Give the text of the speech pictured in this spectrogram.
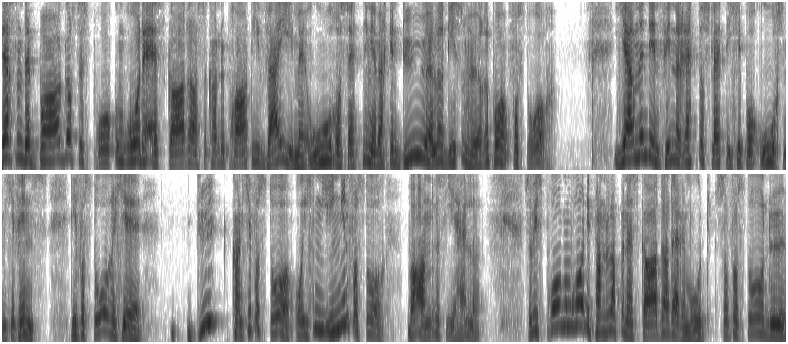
Dersom det bakerste språkområdet er skada, så kan du prate i vei med ord og setninger verken du eller de som hører på, forstår. Hjernen din finner rett og slett ikke på ord som ikke fins. De forstår ikke Du kan ikke forstå, og ingen forstår, hva andre sier heller. Så hvis språkområdet i pannelappen er skada, derimot, så forstår du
